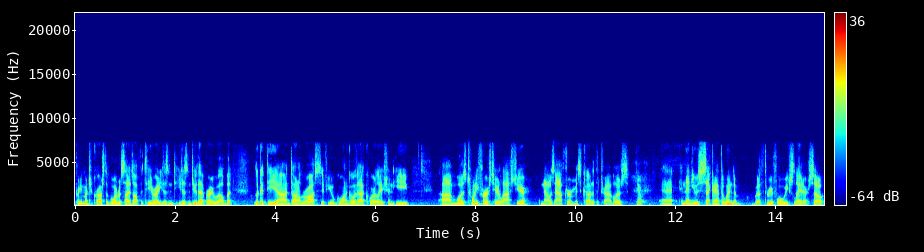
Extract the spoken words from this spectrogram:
pretty much across the board besides off the tee. Right, he doesn't he doesn't do that very well. But look at the uh, Donald Ross. If you want to go with that correlation, he um, was 21st here last year, and that was after a miscut at the Travelers. Yep. And, and then he was second at the Wyndham uh, three or four weeks later. So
